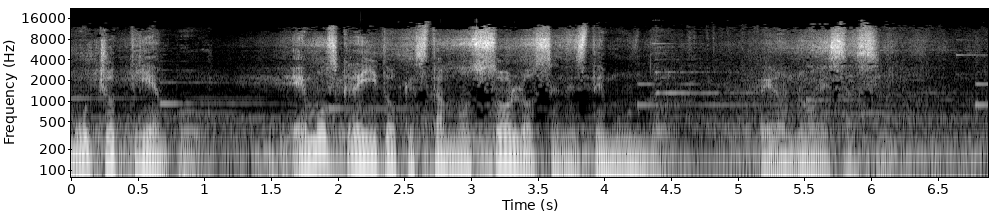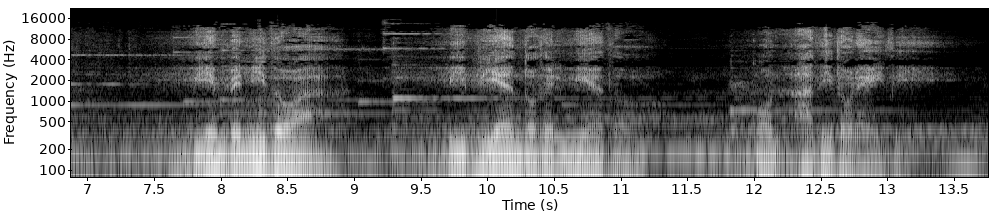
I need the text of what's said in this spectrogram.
Mucho tiempo hemos creído que estamos solos en este mundo, pero no es así. Bienvenido a Viviendo del Miedo con Adi Doreidy.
